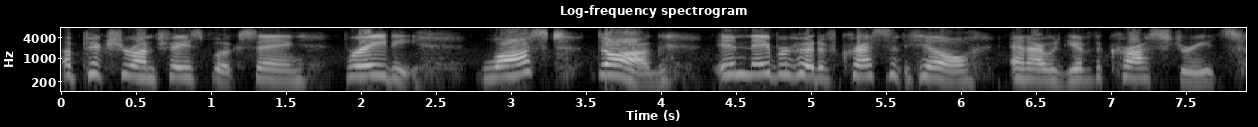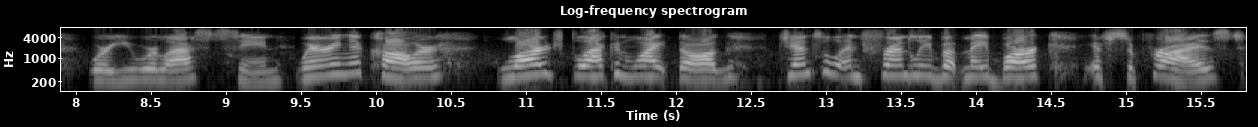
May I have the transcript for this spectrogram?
a picture on Facebook saying, Brady, lost dog in neighborhood of Crescent Hill, and I would give the cross streets where you were last seen, wearing a collar, large black and white dog, gentle and friendly but may bark if surprised.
